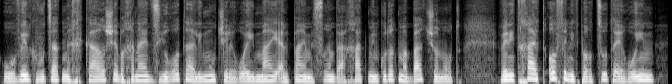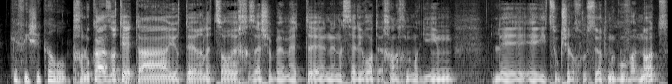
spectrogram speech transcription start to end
הוא הוביל קבוצת מחקר שבחנה את זירות האלימות של אירועי מאי 2021 מנקודות מבט שונות, וניתחה את אופן התפרצות האירועים כפי שקרו. החלוקה הזאת הייתה יותר לצורך זה שבאמת אה, ננסה לראות איך אנחנו מגיעים לייצוג של אוכלוסיות מגוונות.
